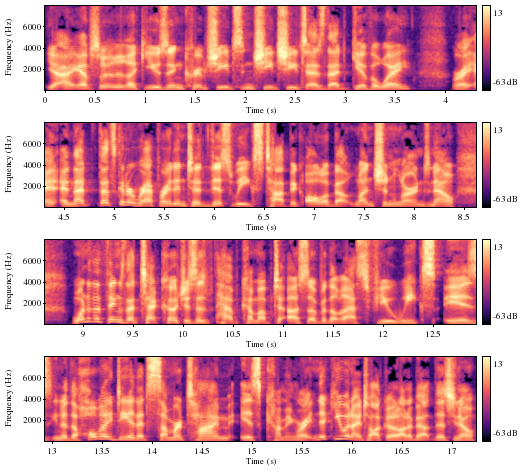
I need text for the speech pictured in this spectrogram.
Yeah, I absolutely like using crib sheets and cheat sheets as that giveaway, right? And, and that that's going to wrap right into this week's topic all about lunch and learns. Now, one of the things that tech coaches have come up to us over the last few weeks is, you know, the whole idea that summertime is coming, right? Nick, you and I talk a lot about this. You know,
